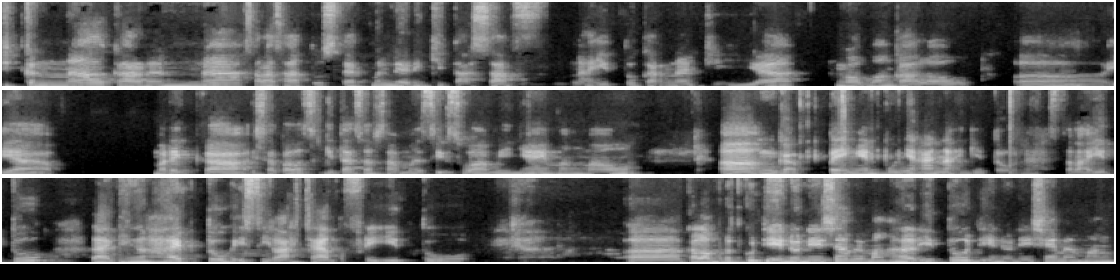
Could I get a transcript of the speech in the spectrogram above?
dikenal karena salah satu statement dari Gita Saf. Nah itu karena dia ngomong kalau Mhm. eh, ya mereka siapa tahu Gita Saf sama si suaminya emang mau eh, nggak pengen punya anak gitu. Nah setelah itu lagi nge-hype tuh istilah child free itu. Eh, kalau menurutku di Indonesia memang hal itu di Indonesia memang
